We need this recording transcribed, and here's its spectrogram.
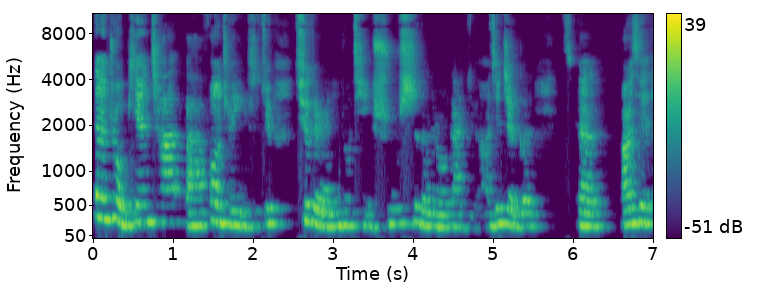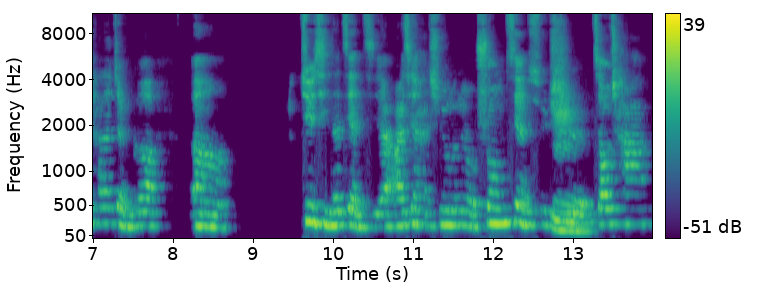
但是这种偏差把它放成影视剧，却给人一种挺舒适的那种感觉，而且整个，嗯，而且它的整个，嗯，剧情的剪辑，而且还是用的那种双线叙事交叉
